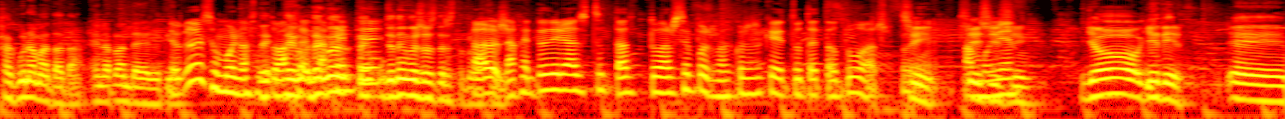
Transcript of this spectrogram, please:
Hakuna Matata en la planta del pie. Yo creo que son buenos tatuajes. tengo- la tengo- gente, te- yo tengo esos tres Claro, tatuajes. la gente debería tatuarse pues las cosas que tú te tatúas. Sí, está sí, muy sí, bien. sí. Yo, quiero decir, eh,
